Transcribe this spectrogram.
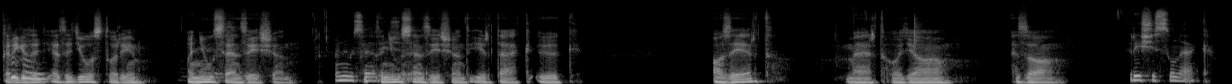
Pedig ez egy, ez egy jó sztori. A New Sensation. A New Sensation. A New Sensation-t írták ők azért, mert hogy a, ez a... Rishi Sunak.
